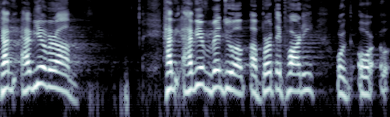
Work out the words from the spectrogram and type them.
Have, have you ever um, have, have you ever been to a, a birthday party or, or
